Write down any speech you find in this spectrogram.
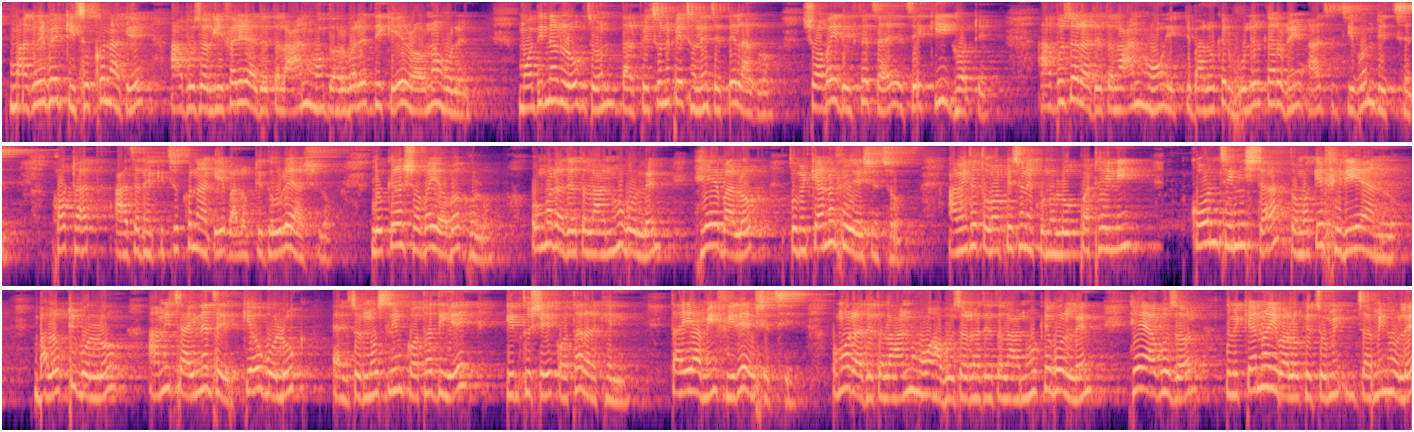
মাগরিবের কিছুক্ষণ আগে আবুজর গিফারি রাজাতাল আনহু দরবারের দিকে রওনা হলেন। মদিনার লোকজন তার পেছনে পেছনে যেতে লাগল। সবাই দেখতে চায় যে কি ঘটে। আবুজর রাজাতাল আনহু একটি বালকের ভুলের কারণে আজ জীবন দিচ্ছেন। হঠাৎ আজানের কিছুক্ষণ আগে বালকটি দৌড়ে আসলো। লোকেরা সবাই অবাক হলো। ওমর রাজাতাল আনহু বললেন, হে বালক, তুমি কেন ফিরে এসেছ? আমি তো তোমার পেছনে কোনো লোক পাঠাইনি। কোন জিনিসটা তোমাকে ফিরিয়ে আনলো? বালকটি বলল, আমি চাই না যে কেউ বলুক, একজন মুসলিম কথা দিয়ে কিন্তু সে কথা রাখেনি। তাই আমি ফিরে এসেছি। ওমর রাজেতলা আনহু আবুজর রাজেতলা আনহুকে বললেন, হে আবুজর তুমি কেন এই বালকের জমি, জামিন হলে?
